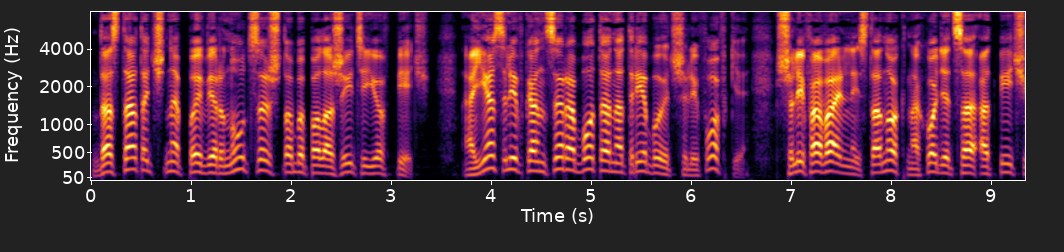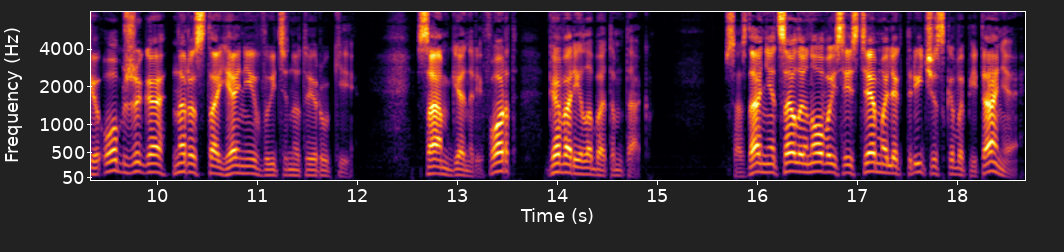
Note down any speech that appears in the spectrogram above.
достаточно повернуться, чтобы положить ее в печь. А если в конце работы она требует шлифовки, шлифовальный станок находится от печи обжига на расстоянии вытянутой руки. Сам Генри Форд говорил об этом так. Создание целой новой системы электрического питания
